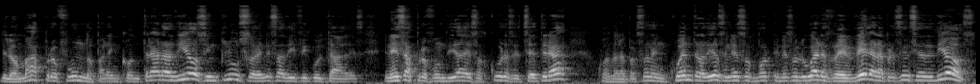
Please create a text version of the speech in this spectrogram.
de lo más profundo para encontrar a Dios incluso en esas dificultades, en esas profundidades oscuras, etc. Cuando la persona encuentra a Dios en esos, en esos lugares, revela la presencia de Dios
